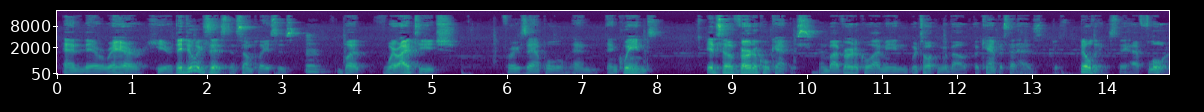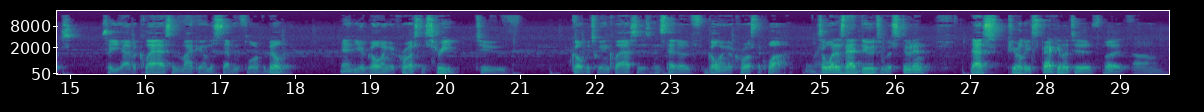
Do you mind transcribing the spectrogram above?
and they're rare here. They do exist in some places, mm. but where I teach, for example, and in Queens, it's a vertical campus. And by vertical, I mean we're talking about a campus that has just buildings, they have floors. So you have a class and it might be on the seventh floor of the building. And you're going across the street to go between classes instead of going across the quad. Right. So, what does that do to a student? That's purely speculative, but um,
